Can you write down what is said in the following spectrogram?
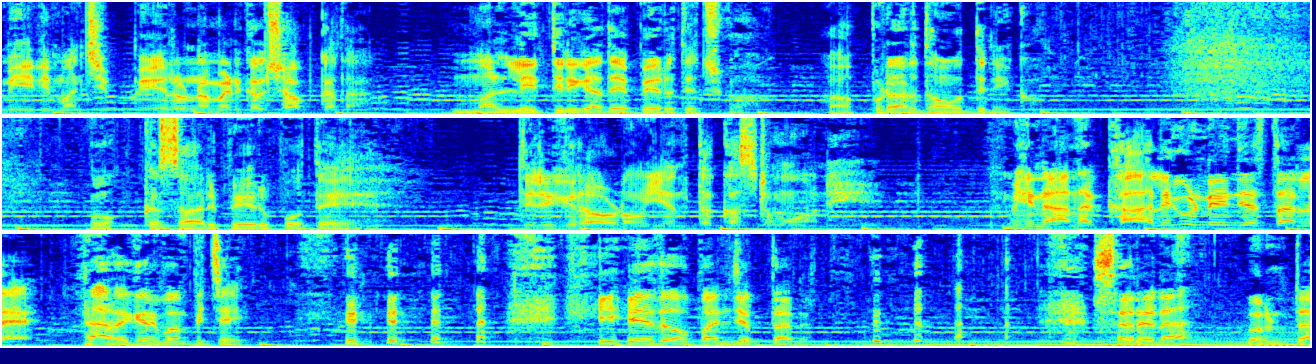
మీది మంచి పేరున్న మెడికల్ షాప్ కదా మళ్ళీ తిరిగి అదే పేరు తెచ్చుకో. అప్పుడు అర్థం అవుద్ది నీకు. ఒక్కసారి పేరు పోతే తిరిగి రావడం ఎంత కష్టమో అని. మీ నాన్న ఖాళీగా ఉండి ఏం చేస్తానులే నా దగ్గరికి పంపించేయి. ఏదో ఒక పని చెప్తాను. సరేనా? ఉంటా.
